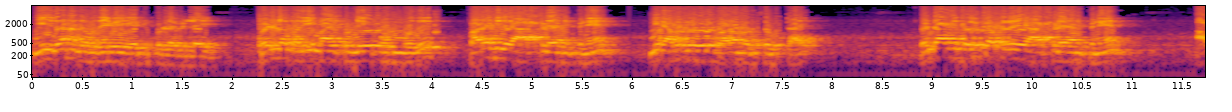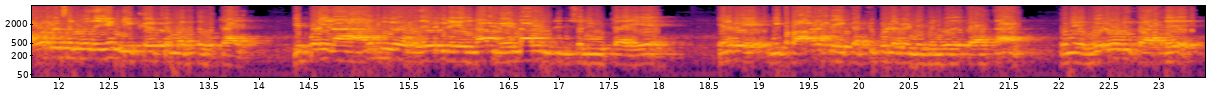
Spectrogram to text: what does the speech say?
நீதான் அந்த உதவியை ஏற்றுக்கொள்ளவில்லை. வெள்ளம் அதிகமாகிக் கொண்டே போகும்போது படகிலே ஆட்களை அனுப்பினேன். நீ அவர்களோடு வர மறுத்து விட்டாய். இரண்டாவது ஹெலிகாப்டரை ஆட்களை அனுப்பினேன். அவர்கள் சொல்வதையும் நீ கேட்க மறுத்து விட்டாய். இப்படி நான் அனுப்புகிற உதவிகளை எல்லாம் வேண்டாம் என்று சொல்லிவிட்டாயே. எனவே நீ பாடத்தை கற்றுக்கொள்ள வேண்டும் என்பதற்காகத்தான் உன்னை உயிரோடு காத்து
